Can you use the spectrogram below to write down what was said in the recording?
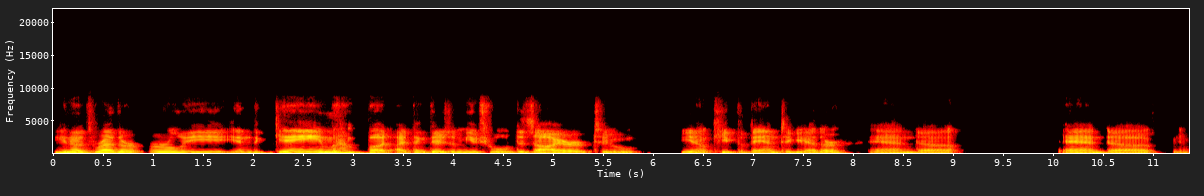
you know it's rather early in the game, but I think there's a mutual desire to you know keep the band together and uh, and uh, you know,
